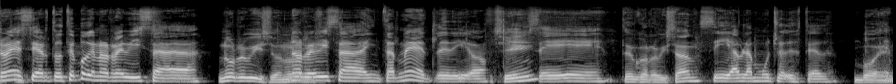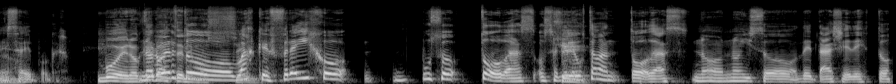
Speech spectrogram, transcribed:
No es cierto, usted porque no revisa, no reviso, no, no reviso. revisa internet, le digo. ¿Sí? Sí, Tengo que revisar. sí, habla mucho de usted Bueno. en esa época. Bueno, ¿qué más Norberto tenemos? Sí. Vázquez Freijo puso todas, o sea que Sí. le gustaban todas, no, no hizo detalle de esto.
